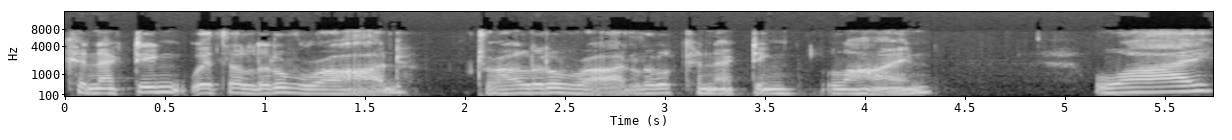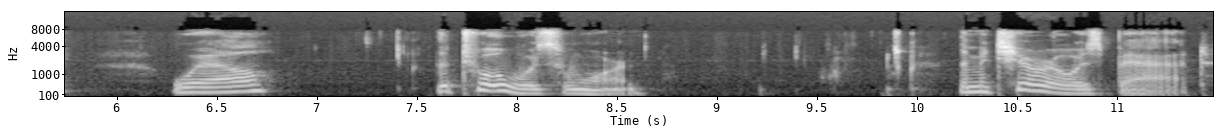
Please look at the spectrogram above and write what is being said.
connecting with a little rod. Draw a little rod, a little connecting line. Why? Well, the tool was worn. The material was bad.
